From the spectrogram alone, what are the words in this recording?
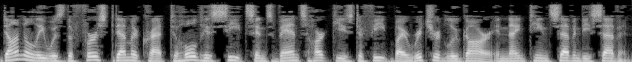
Donnelly was the first Democrat to hold his seat since Vance Hartke's defeat by Richard Lugar in 1977.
